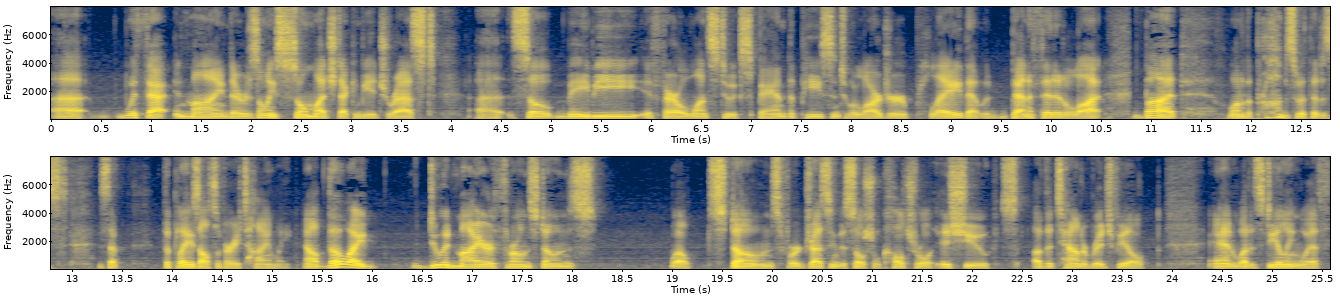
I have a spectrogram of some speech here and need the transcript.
uh, with that in mind, there is only so much that can be addressed. Uh, so maybe if Pharel wants to expand the piece into a larger play, that would benefit it a lot. But one of the problems with it is is that the play is also very timely. Now, though I do admire Thrown Stone's well stones for addressing the social cultural issue of the town of Ridgefield and what it's dealing with,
